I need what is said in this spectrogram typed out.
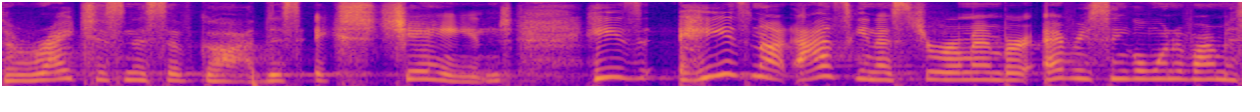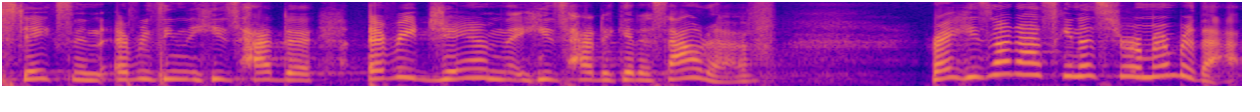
the righteousness of God, this exchange. He's, he's not asking us to remember every single one of our mistakes and everything that He's had to, every jam that He's had to get us out of, right? He's not asking us to remember that.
